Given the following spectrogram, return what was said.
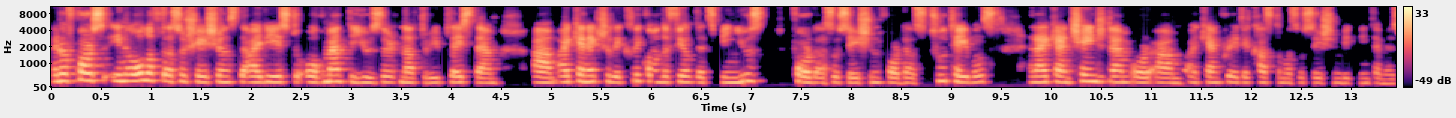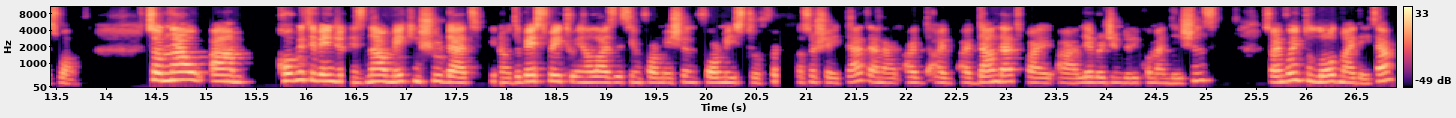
And of course, in all of the associations, the idea is to augment the user, not to replace them. Um, I can actually click on the field that's being used for the association for those two tables and i can change them or um, i can create a custom association between them as well. So now um, cognitive engine is now making sure that you know the best way to analyze this information for me is to associate that and I, have I've, done that by uh, leveraging the recommendations. So i'm going to load my data.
